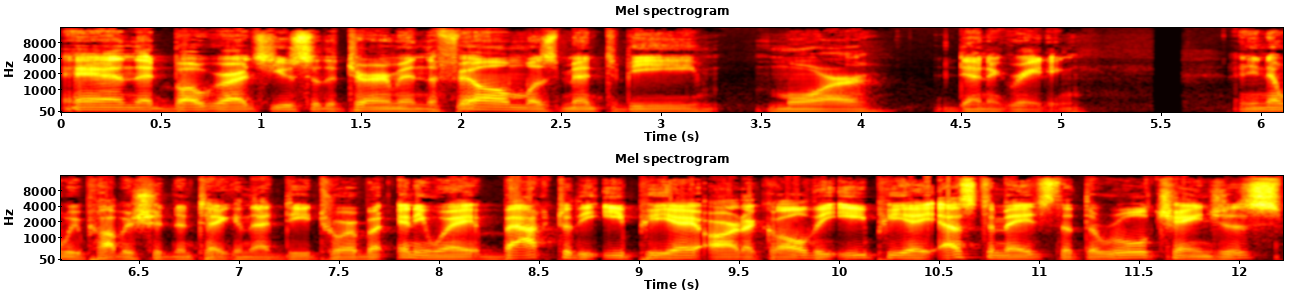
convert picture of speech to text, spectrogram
and that Bogart's use of the term in the film was meant to be more denigrating. And you know, we probably shouldn't have taken that detour. But anyway, back to the EPA article. The EPA estimates that the rule changes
